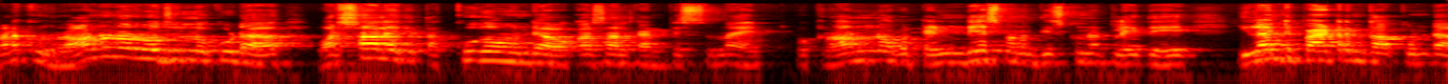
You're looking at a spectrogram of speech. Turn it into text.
మనకు రానున్న రోజుల్లో కూడా వర్షాలు అయితే తక్కువగా ఉండే అవకాశాలు కనిపిస్తున్నాయి. ఒక రానున్న ఒక టెన్ డేస్ మనం చూసుకున్నట్లయితే ఇలాంటి ప్యాటర్న్ కాకుండా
